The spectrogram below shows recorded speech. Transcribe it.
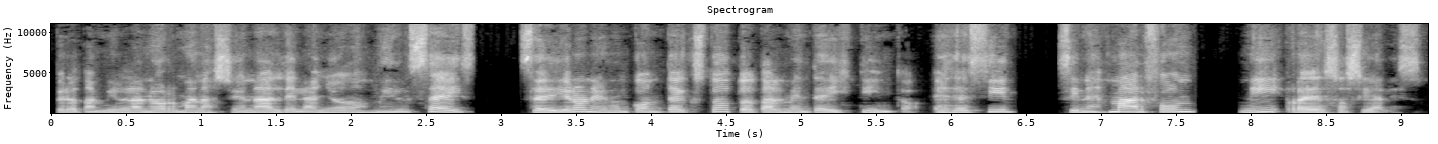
pero también la norma nacional del año 2006, se dieron en un contexto totalmente distinto, es decir, sin smartphone ni redes sociales.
